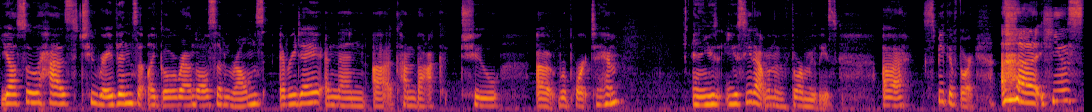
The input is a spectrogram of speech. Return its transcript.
He also has two ravens that like go around all seven realms every day and then uh, come back to uh, report to him. And you, you see that one of the Thor movies. Uh, speak of Thor, uh, he is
